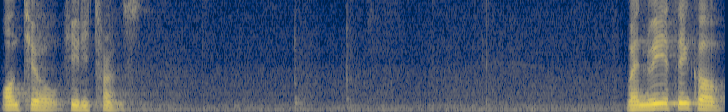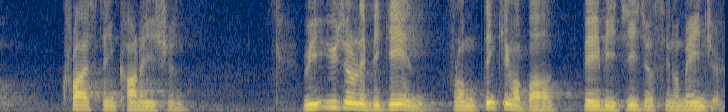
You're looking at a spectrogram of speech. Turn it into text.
until he returns. When we think of Christ's incarnation, we usually begin from thinking about baby Jesus in a manger.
